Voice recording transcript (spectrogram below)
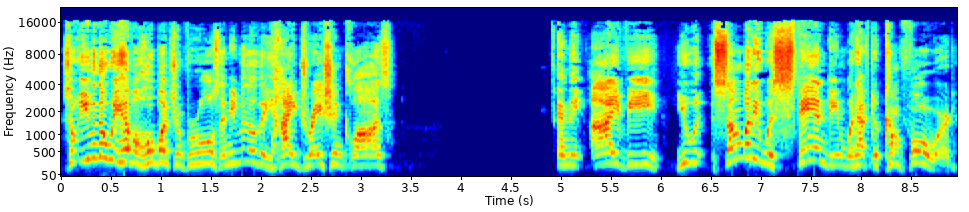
So even though we have a whole bunch of rules and even though the hydration clause and the IV, you somebody with standing would have to come forward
